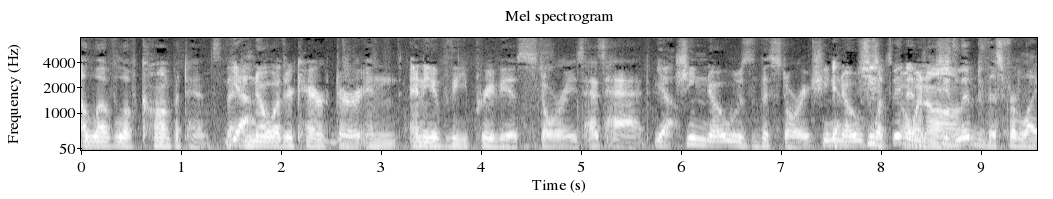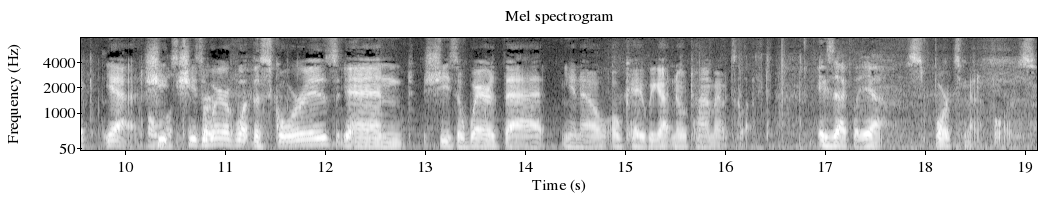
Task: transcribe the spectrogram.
a level of competence that Yeah. no other character in any of the previous stories has had. Yeah. she knows the story. She yeah, knows she's what's been going in, on. She's lived this for like Yeah, she, she's for- aware of what the score is, Yeah. and she's aware that you know, okay, we got no timeouts left. exactly. Yeah, Sports metaphors.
